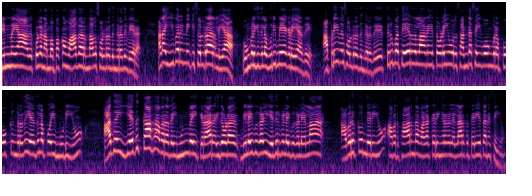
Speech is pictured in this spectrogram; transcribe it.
மென்மையாக அதுக்குள்ளே நம்ம பக்கம் வாதம் இருந்தாலும் சொல்கிறதுங்கிறது வேறு. ஆனால் இவர் இன்னைக்கு சொல்கிறார் இல்லையா? உங்களுக்கு இதில் உரிமையே கிடையாது அப்படின்னு சொல்கிறதுங்கிறது திரும்ப தேர்தல் ஆணையத்தோடையும் ஒரு சண்டை செய்வோங்கிற போக்குங்கிறது எதில் போய் முடியும்? அதை எதுக்காக அவர் அதை முன்வைக்கிறார்? இதோட விளைவுகள் எதிர்விளைவுகள் எல்லாம் அவருக்கும் தெரியும். அவர் சார்ந்த வழக்கறிஞர்கள் எல்லாருக்கும் தெரியத்தானே செய்யும்?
